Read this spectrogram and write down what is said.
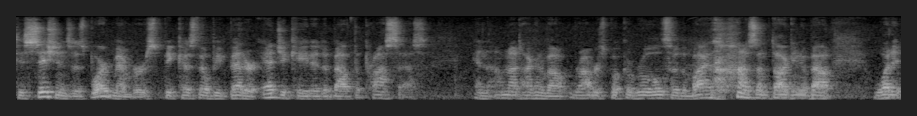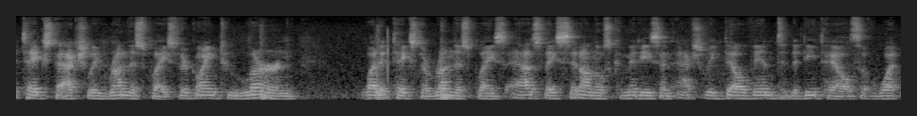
decisions as board members because they'll be better educated about the process. And I'm not talking about Robert's Book of Rules or the bylaws, I'm talking about what it takes to actually run this place. They're going to learn what it takes to run this place as they sit on those committees and actually delve into the details of what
